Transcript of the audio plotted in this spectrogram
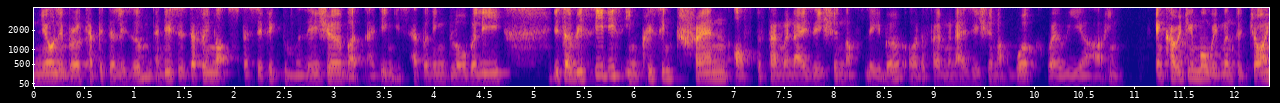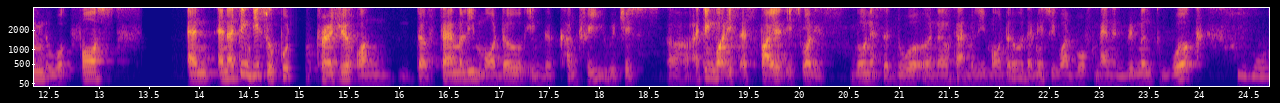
neoliberal capitalism, and this is definitely not specific to Malaysia, but I think it's happening globally, is that we see this increasing trend of the feminization of labor or the feminization of work, where we are in, encouraging more women to join the workforce. And, and I think this will put pressure on the family model in the country, which is, uh, I think what is aspired is what is known as the dual earner family model. That means we want both men and women to work. Mm-hmm.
